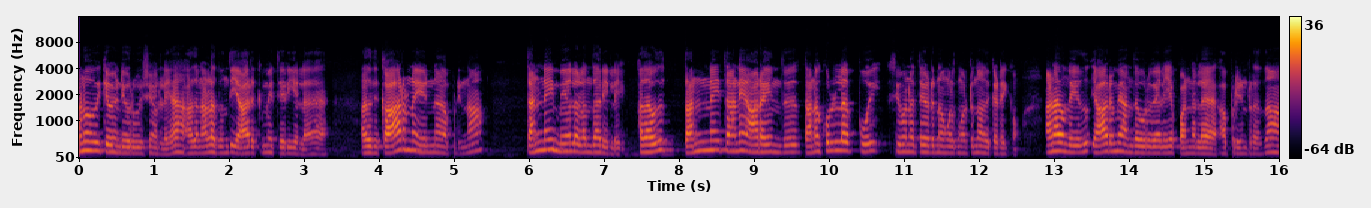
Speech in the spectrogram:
அனுபவிக்க வேண்டிய ஒரு விஷயம் இல்லையா? அதனால் அது வந்து யாருக்குமே தெரியலை. அதுக்கு காரணம் என்ன அப்படின்னா தன்னை மேலளந்தார் இல்லை. அதாவது தன்னை தானே ஆராய்ந்து தனக்குள்ள போய் சிவனை தேடினவங்களுக்கு மட்டும்தான் அது கிடைக்கும். ஆனா அவங்க எது யாருமே அந்த ஒரு வேலையை பண்ணல அப்படின்றது தான்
